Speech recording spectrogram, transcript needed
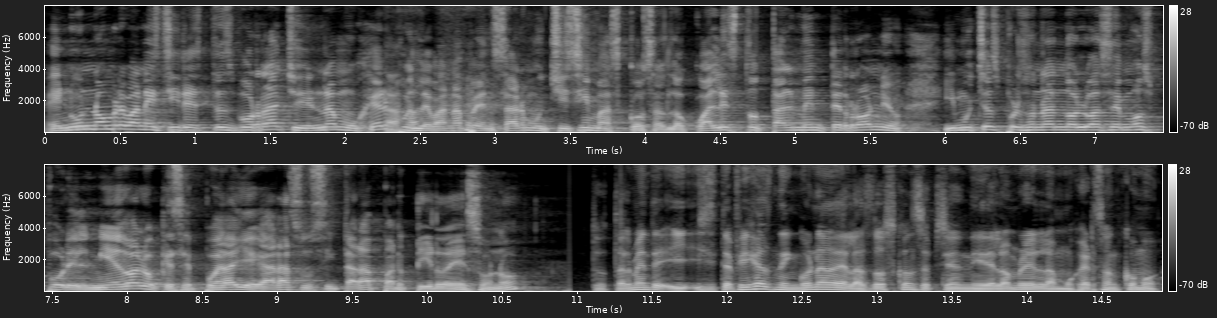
En un hombre van a decir, este es borracho, y en una mujer, pues le van a pensar muchísimas cosas, lo cual es totalmente erróneo. Y muchas personas no lo hacemos por el miedo a lo que se pueda llegar a suscitar a partir de eso, ¿no? Totalmente. Y, si te fijas, ninguna de las dos concepciones, ni del hombre ni de la mujer, son como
